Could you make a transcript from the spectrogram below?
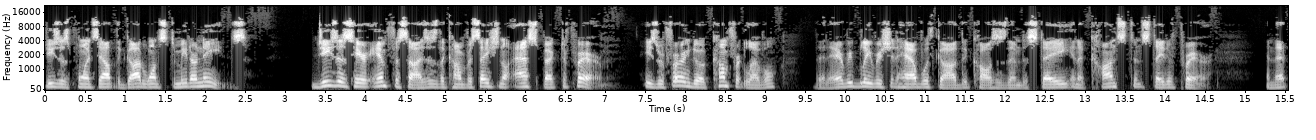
Jesus points out that God wants to meet our needs. Jesus here emphasizes the conversational aspect of prayer. He's referring to a comfort level that every believer should have with God that causes them to stay in a constant state of prayer. And that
